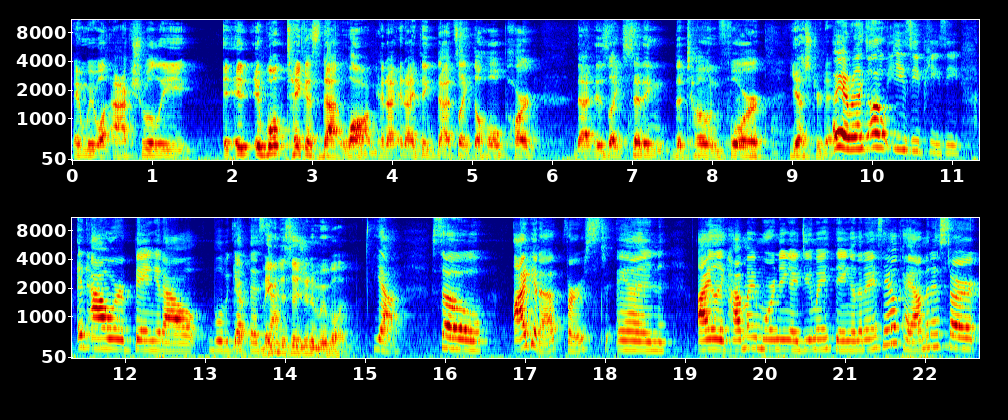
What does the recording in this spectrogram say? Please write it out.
and we will actually it, it, it won't take us that long and I, and I think that's like the whole part that is like setting the tone for yesterday oh yeah, we're like, oh, easy peasy. An hour, bang it out. We'll get Yeah, this. make done. a decision and move on Yeah. So I get up first and I like have my morning, I do my thing, and then I say, okay, I'm gonna start,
